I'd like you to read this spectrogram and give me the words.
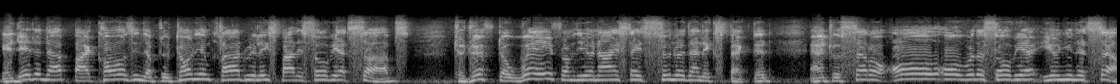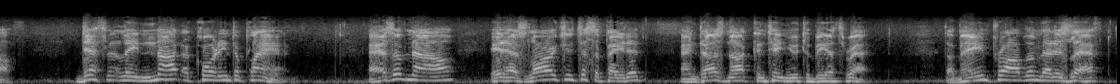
it ended up by causing the plutonium cloud released by the Soviet subs to drift away from the United States sooner than expected and to settle all over the Soviet Union itself, definitely not according to plan. As of now, it has largely dissipated and does not continue to be a threat. The main problem that is left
